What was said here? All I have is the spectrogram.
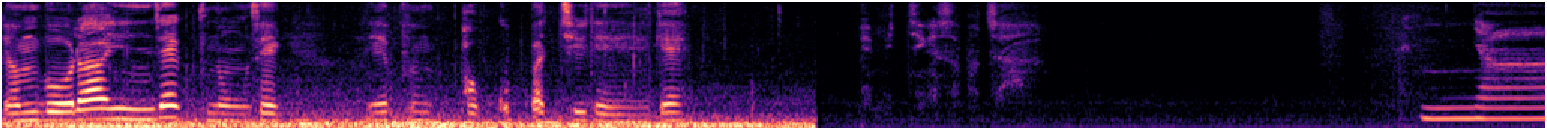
연보라 흰색 분홍색. 예쁜 벚꽃밭이 되게 안녕.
